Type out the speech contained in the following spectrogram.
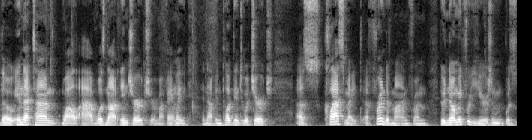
though in that time, while I was not in church or my family had not been plugged into a church, a classmate, a friend of mine from who had known me for years and was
